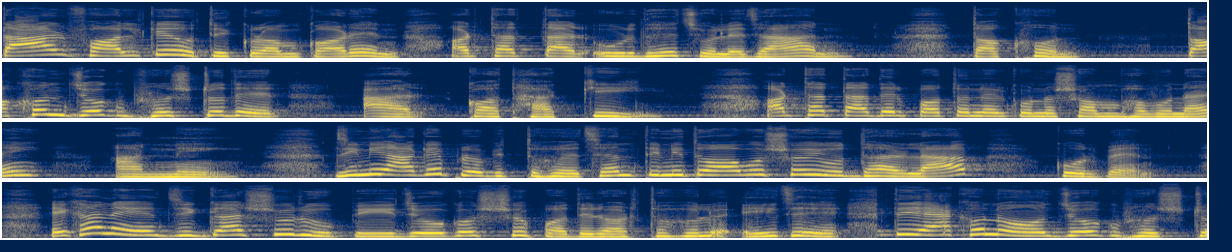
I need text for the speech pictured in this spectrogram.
তার ফলকে অতিক্রম করেন, অর্থাৎ তার ঊর্ধ্বে চলে যান, তখন তখন যোগ ভ্রষ্টদের আর কথা কি? অর্থাৎ তাদের পতনের কোনো সম্ভাবনাই আর নেই। যিনি আগে প্রবৃত্ত হয়েছেন, তিনি তো অবশ্যই উদ্ধার লাভ করবেন। এখানে জিজ্ঞাসুরূপী যোগস্য পদের অর্থ হলো এই যে, ব্যক্তি এখনও যোগভ্রষ্ট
